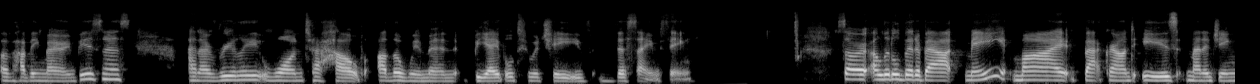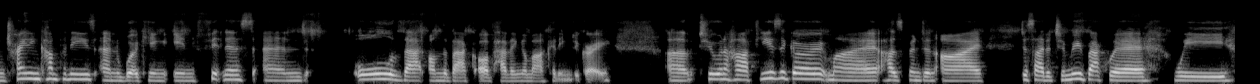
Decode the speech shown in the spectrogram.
of having my own business. And I really want to help other women be able to achieve the same thing. So, a little bit about me. My background is managing training companies and working in fitness, and all of that on the back of having a marketing degree. Uh, two and a half years ago, my husband and I decided to move back where we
